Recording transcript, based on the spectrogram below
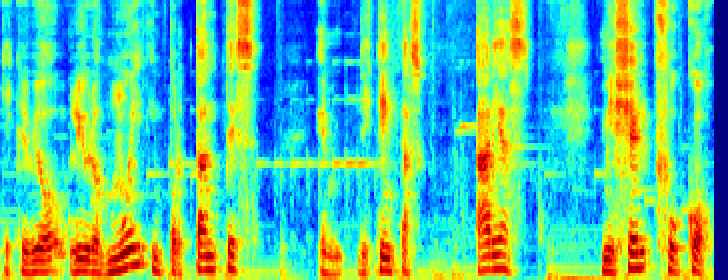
que escribió libros muy importantes en distintas áreas Michel Foucault.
